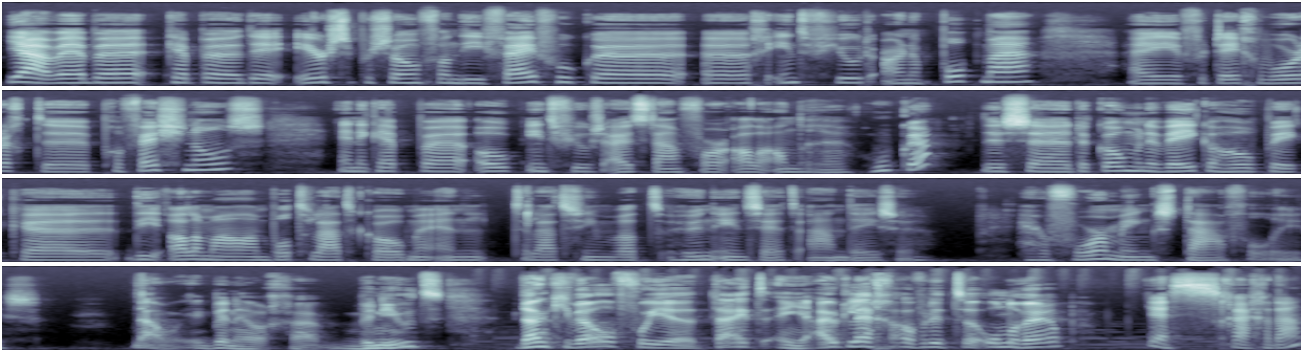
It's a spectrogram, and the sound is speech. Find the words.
Ja, we hebben, ik heb eh, de eerste persoon van die vijfhoeken eh geïnterviewd, Arne Popma. Hij vertegenwoordigt de professionals. En ik heb ook interviews uitstaan voor alle andere hoeken. Dus de komende weken hoop ik die allemaal aan bod te laten komen en te laten zien wat hun inzet aan deze hervormingstafel is. Nou, ik ben heel erg eh, benieuwd. Dankjewel voor je tijd en je uitleg over dit eh, onderwerp. Yes, graag gedaan.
